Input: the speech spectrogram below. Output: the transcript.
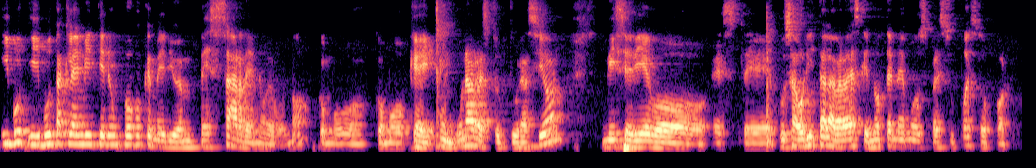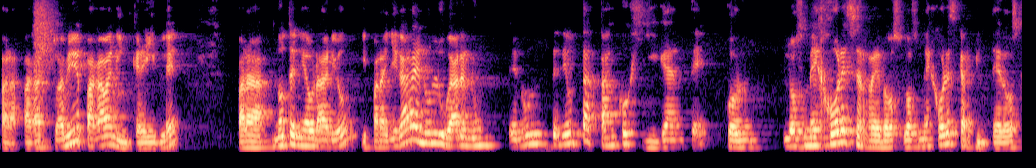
y, y Buta Climbing tiene un poco que medio empezar de nuevo, ¿no? Como, como ok, una reestructuración. Me dice Diego, este, pues ahorita la verdad es que no tenemos presupuesto por, para pagar. A mí me pagaban increíble, para, no tenía horario y para llegar en un lugar, en un, en un, tenía un tapanco gigante con los mejores herreros, los mejores carpinteros,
